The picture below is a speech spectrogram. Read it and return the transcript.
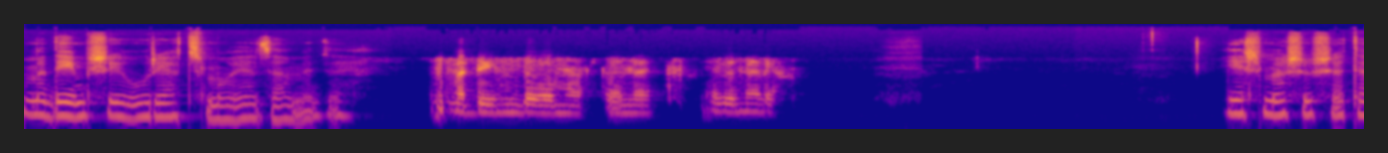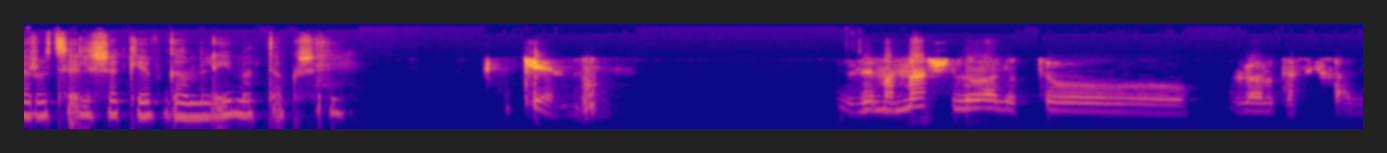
מדהים שאורי עצמו יזם את זה. מדהים ברמות, באמת, איזה מלך. יש משהו שאתה רוצה לשקף גם לי, מתוק שלי? כן. זה ממש לא על אותו, לא על אותה שיחה, זו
